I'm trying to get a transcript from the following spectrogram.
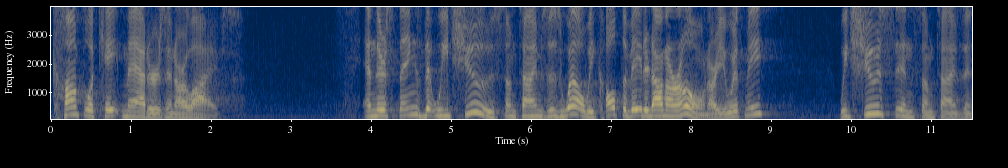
complicate matters in our lives. And there's things that we choose sometimes as well. We cultivate it on our own. Are you with me? We choose sin sometimes. And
